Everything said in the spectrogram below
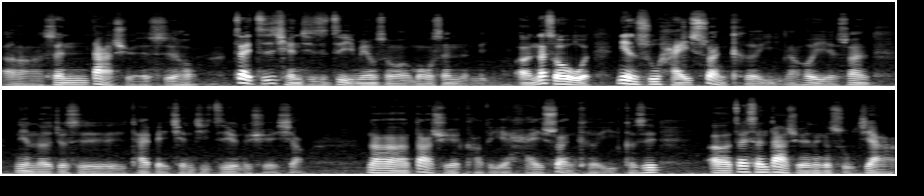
呃升大学的时候，在之前其实自己没有什么谋生能力嘛，呃那时候我念书还算可以，然后也算。念了就是台北前几志愿的学校，那大学考的也还算可以。可是，呃，在升大学那个暑假，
